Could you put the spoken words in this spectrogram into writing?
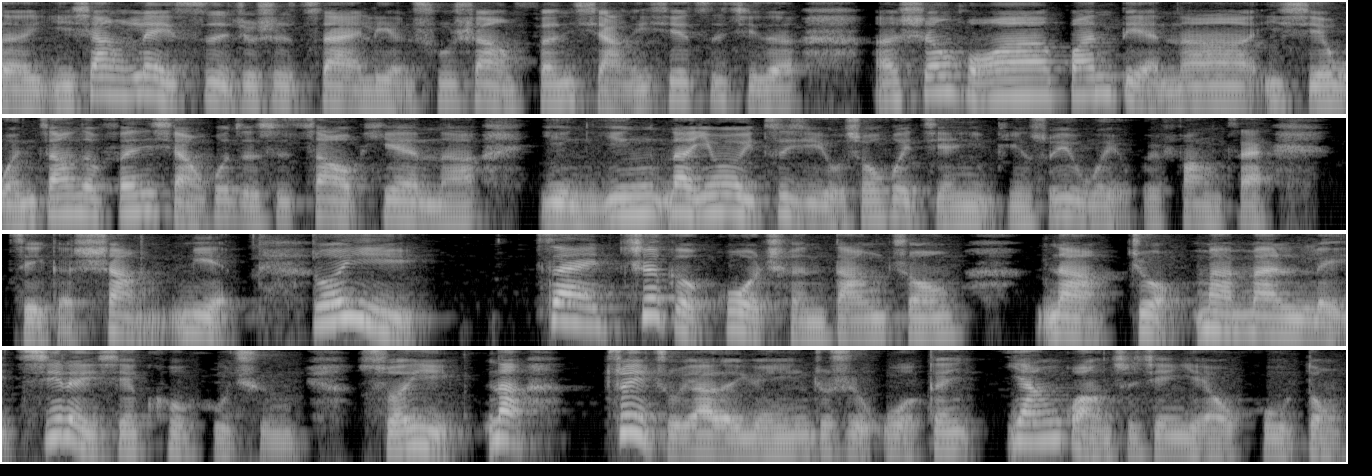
的一项类似，就是在脸书上分享一些自己的呃生活啊、观点呐、一些文章的分享，或者是照片呐、影音。那因为自己有时候会剪影片，所以我也会放在这个上面。所以在这个过程当中，那就慢慢累积了一些客户群。所以那最主要的原因就是我跟央广之间也有互动，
